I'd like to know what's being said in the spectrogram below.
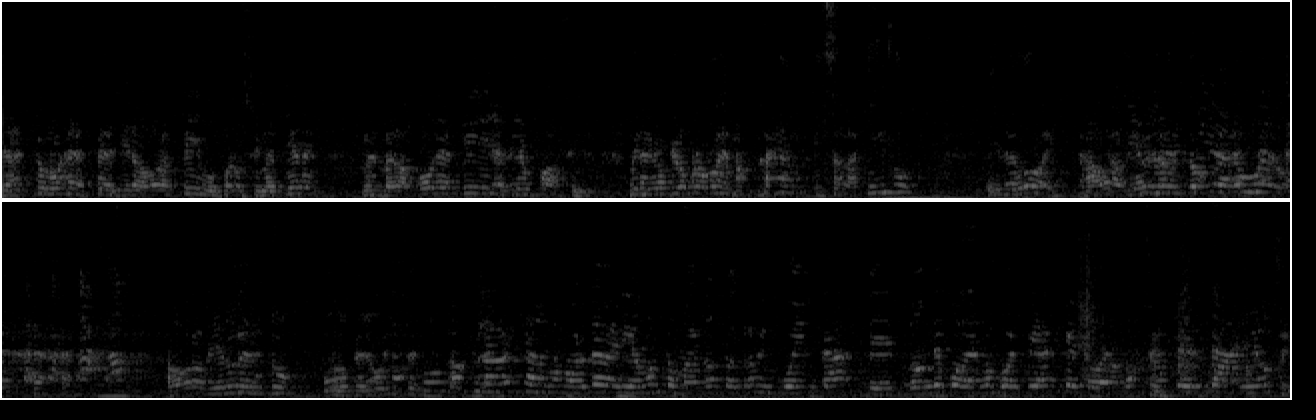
ya esto no es este tirador activo, pero si me tiene, me, me la pone aquí es bien fácil. Mira, yo no quiero problemas. ¡Bam! Y se la quito y le doy. Ahora bien lento. Ahora bien lento. Lo que yo hice. puntos claves que a lo mejor deberíamos tomar nosotros en cuenta de dónde podemos golpear, que podamos Sí. hacer daño. Sí.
